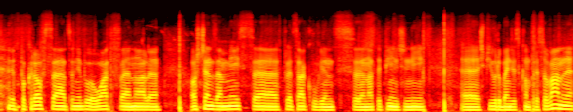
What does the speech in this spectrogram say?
pokrowca, co nie było łatwe, no ale oszczędzam miejsce w plecaku, więc y, na te 5 dni e, śpiwór będzie skompresowany.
